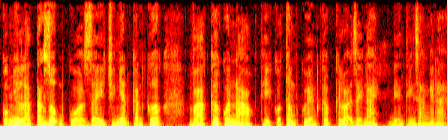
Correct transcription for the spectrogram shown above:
cũng như là tác dụng của giấy chứng nhận căn cước và cơ quan nào thì có thẩm quyền cấp cái loại giấy này đến thính giả nghe lại.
